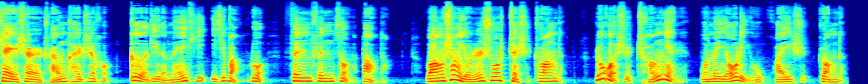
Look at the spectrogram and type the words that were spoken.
这事儿传开之后，各地的媒体以及网络纷纷做了报道。网上有人说这是装的，如果是成年人，我们有理由怀疑是装的。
